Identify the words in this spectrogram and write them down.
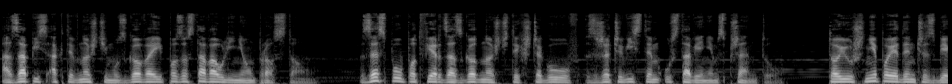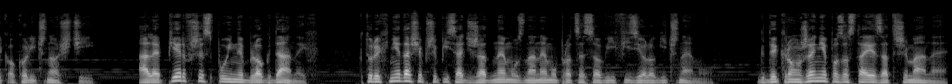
a zapis aktywności mózgowej pozostawał linią prostą. Zespół potwierdza zgodność tych szczegółów z rzeczywistym ustawieniem sprzętu. To już nie pojedynczy zbieg okoliczności, ale pierwszy spójny blok danych, których nie da się przypisać żadnemu znanemu procesowi fizjologicznemu. Gdy krążenie pozostaje zatrzymane,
